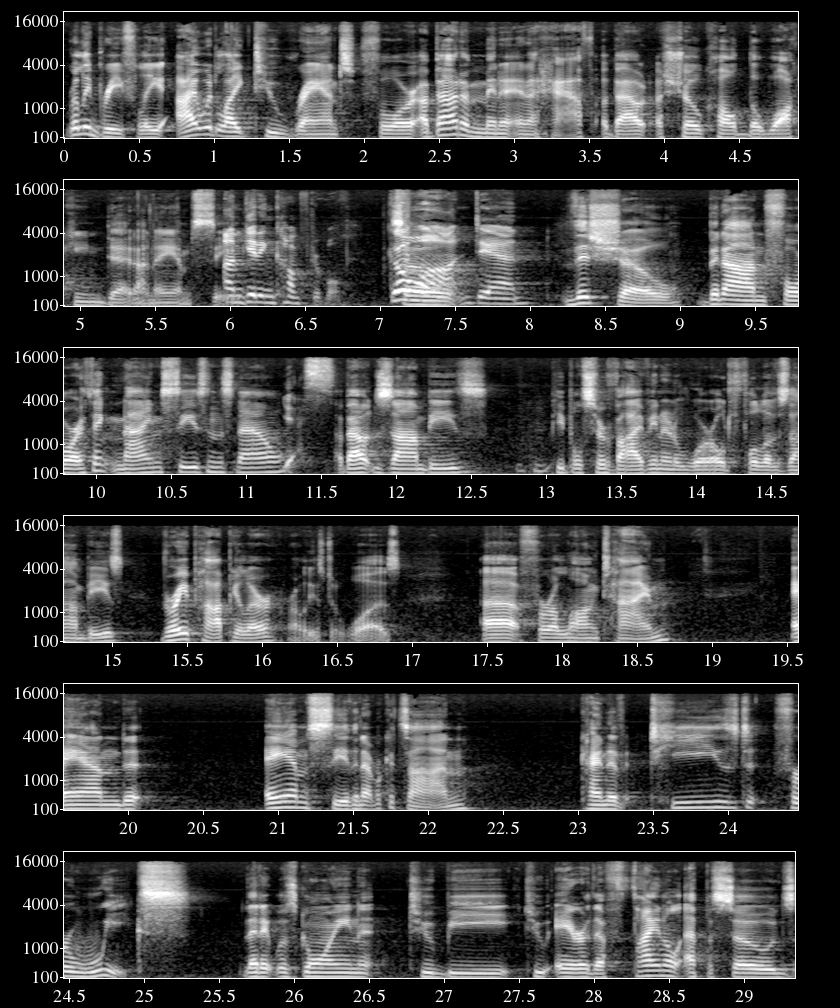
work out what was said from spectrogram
really briefly, I would like to rant for about a minute and a half about a show called The Walking Dead on AMC. I'm getting comfortable. Go So- on, Dan. this show been on for I think nine seasons now. Yes. About zombies, people surviving in a world full of zombies. Very popular, or at least it was, uh, for a long time. And AMC, the network it's on, kind of teased for weeks that it was going to be to air the final episodes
